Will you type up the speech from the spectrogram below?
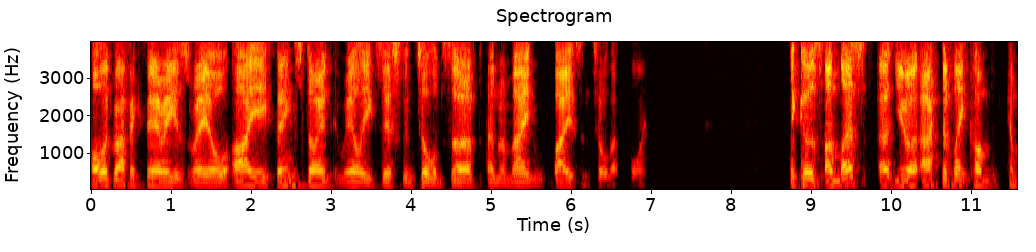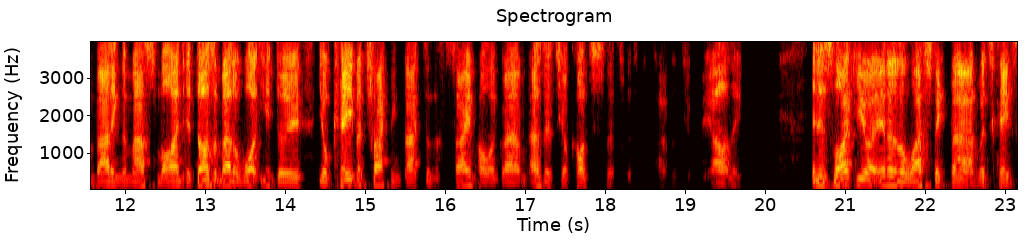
holographic theory is real, i.e. things don't really exist until observed and remain waves until that point. Because unless uh, you are actively com combating the mass mind, it doesn't matter what you do, you'll keep attracting back to the same hologram as it's your consciousness which determines your reality. It is like you are in an elastic band which keeps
